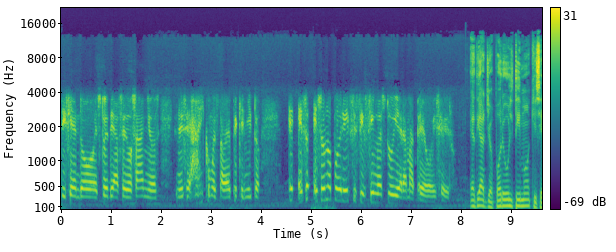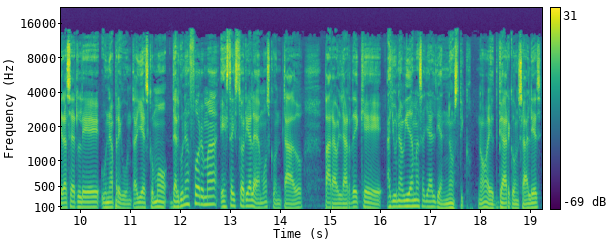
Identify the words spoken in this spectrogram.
diciendo esto es de hace dos años y dice ay cómo estaba de pequeñito e, eso eso no podría existir si no estuviera Mateo Isidro Edgar, yo por último quisiera hacerle una pregunta y es como, de alguna forma, esta historia la hemos contado para hablar de que hay una vida más allá del diagnóstico, ¿no? Edgar González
